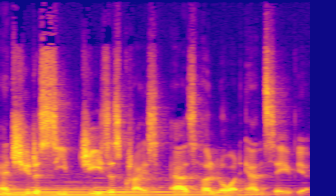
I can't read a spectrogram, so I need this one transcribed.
and she received Jesus Christ as her Lord and Savior.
